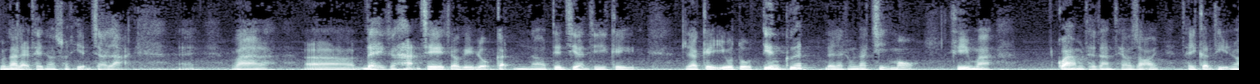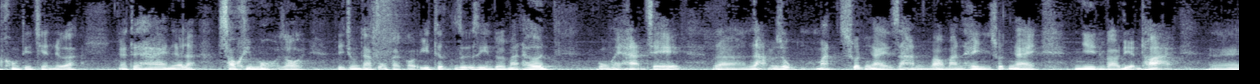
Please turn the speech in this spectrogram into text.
chúng ta lại thấy nó xuất hiện trở lại. Đấy. và à, để cho hạn chế cho cái độ cận nó tiến triển thì cái là cái yếu tố tiên quyết đây là chúng ta chỉ mổ khi mà qua một thời gian theo dõi thấy cận thị nó không tiến triển nữa. À, thứ hai nữa là sau khi mổ rồi thì chúng ta cũng phải có ý thức giữ gìn đôi mắt hơn cũng phải hạn chế là lạm dụng mắt suốt ngày dán vào màn hình suốt ngày nhìn vào điện thoại. À,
